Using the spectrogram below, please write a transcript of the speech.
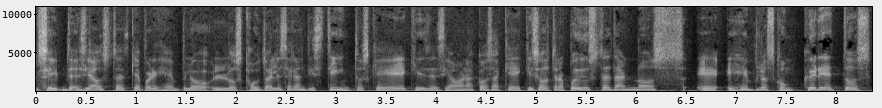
Sí, decía usted que, por ejemplo, los caudales eran distintos, que X decía una cosa, que X otra. ¿Puede usted darnos eh, ejemplos concretos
